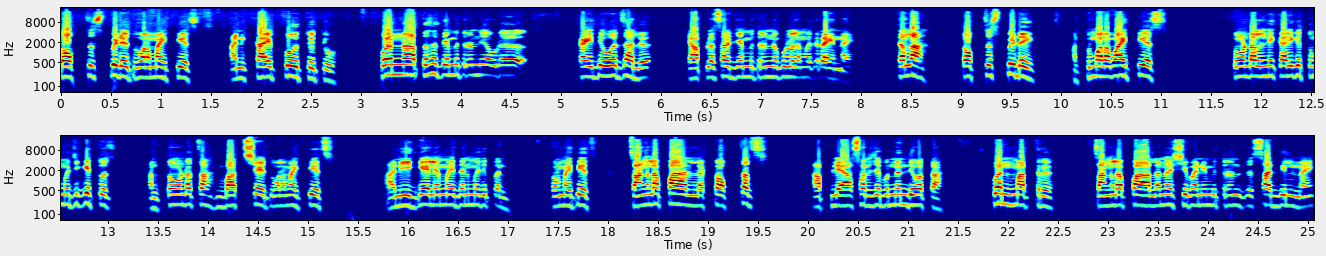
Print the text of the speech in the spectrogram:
टॉपचं स्पीड आहे तुम्हाला माहिती आहेच. आणि काय पळतोय तो. पण आता सध्या मित्रांनो एवढं काही दिवस झालं की आपल्या सर्जा मित्रांनो गुलालामध्ये राही नाही. त्याला टॉपचं स्पीड आहे. आणि तुम्हाला माहिती आहेच. तोंडाला निकाल घेतो म्हणजे घेतोच. आणि तोंडाचा बादशाह आहे तुम्हाला माहिती आहेच. आणि गेल्या मैदानमध्ये पण तुम्हाला माहिती आहेच. चांगला पाहायला टॉपचाच आपल्या सारख्या नंदी होता. पण मात्र चांगला पाहायला नशिबाने मित्रांनो साथ दिली नाही.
